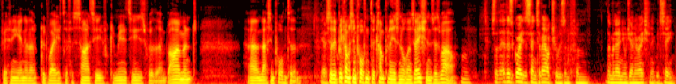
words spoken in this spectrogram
fitting in in a good way to society, for communities, for the environment, and that's important to them. Yes. So it becomes important to companies and organisations as well. Hmm. So there's a greater sense of altruism from the millennial generation, it would seem.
